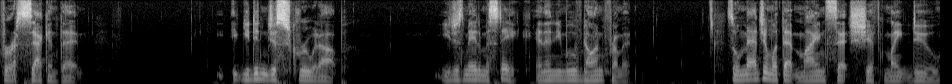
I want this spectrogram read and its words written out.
for a second that you didn't just screw it up you just made a mistake and then you moved on from it. So imagine what that mindset shift might do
